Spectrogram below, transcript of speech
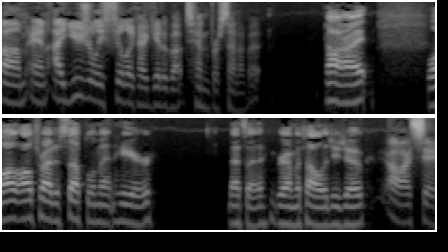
um, and I usually feel like I get about ten percent of it. All right. Well, I'll, I'll try to supplement here. That's a grammatology joke. Oh, I see.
